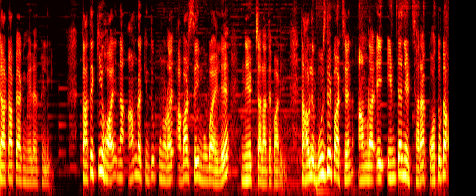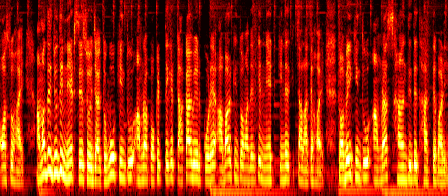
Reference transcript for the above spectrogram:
ডাটা প্যাক মেরে ফেলি। তাতে কি হয় না, আমরা কিন্তু পুনরায় আবার সেই মোবাইলে নেট চালাতে পারি। তাহলে বুঝতেই পারছেন আমরা এই ইন্টারনেট ছাড়া কতটা অসহায়। আমাদের যদি নেট শেষ হয়ে যায়, তবুও কিন্তু আমরা পকেট থেকে টাকা বের করে আবার কিন্তু আমাদেরকে নেট কিনে চালাতে হয়। তবেই কিন্তু আমরা শান্তিতে থাকতে পারি।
